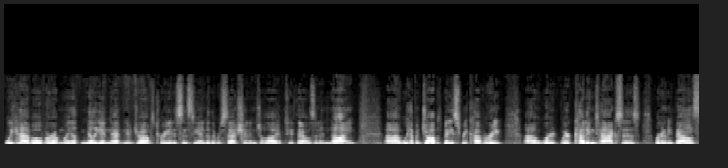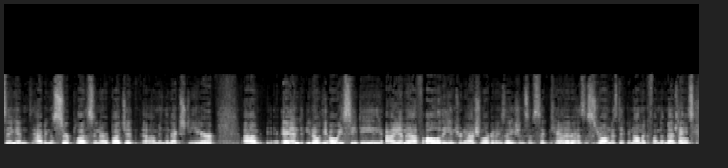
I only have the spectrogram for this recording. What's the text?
We have over a million net new jobs created since the end of the recession in July of 2009. Uh, we have a jobs-based recovery. Uh, we're, we're cutting taxes. We're going to be balancing and having a surplus in our budget um, in the next year. Um, and, you know, the OECD, the IMF, all of the international organizations have said Canada has the strongest economic fundamentals okay.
